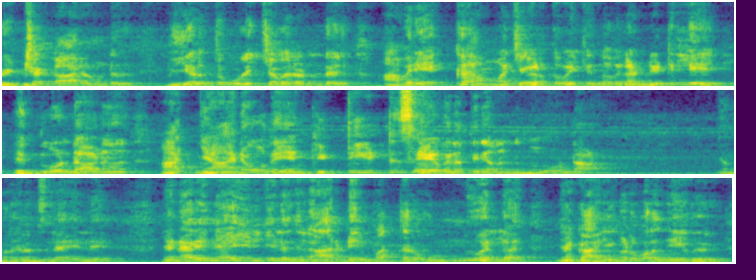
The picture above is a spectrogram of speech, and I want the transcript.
ഭിക്ഷക്കാരുണ്ട് വിയർത്ത് കുളിച്ചവരുണ്ട്. അവരെയൊക്കെ അമ്മ ചേർത്ത് വയ്ക്കുന്നത് കണ്ടിട്ടില്ലേ? എന്തുകൊണ്ടാണ്? ആ ജ്ഞാനോദയം കിട്ടിയിട്ട് സേവനത്തിന് ഇറങ്ങുന്നത് കൊണ്ടാണ്. ഞാൻ പറഞ്ഞ് മനസ്സിലായില്ലേ? ഞാൻ ആരെയും ന്യായീകരിക്കില്ല. ഞാൻ ആരുടെയും പക്തരം ഒന്നുമല്ല ഞാൻ കാര്യങ്ങൾ പറഞ്ഞു ചെയ്ത്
